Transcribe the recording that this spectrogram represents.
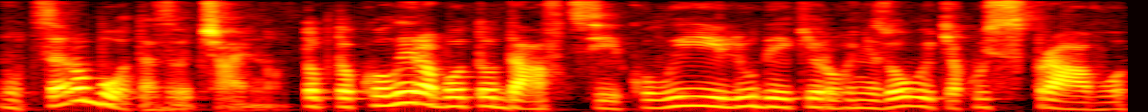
Ну, це робота, звичайно. Тобто, коли роботодавці, коли люди, які організовують якусь справу,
